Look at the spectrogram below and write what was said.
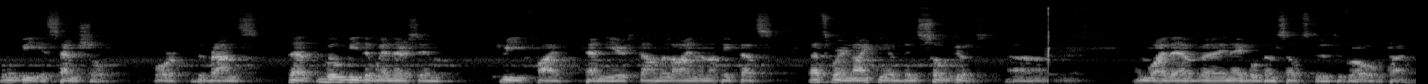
will be essential for the brands that will be the winners in three, five, ten years down the line. And I think that's that's where Nike have been so good uh, and why they have uh, enabled themselves to, to grow over time.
